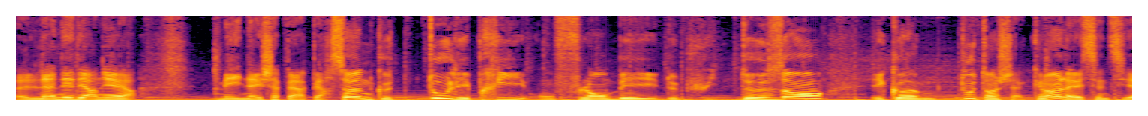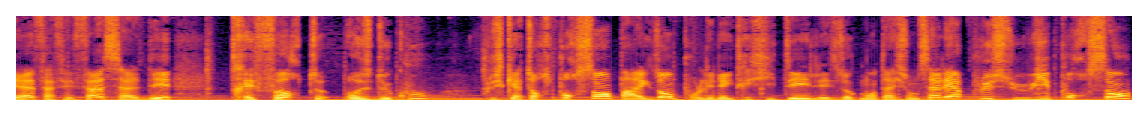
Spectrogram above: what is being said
l'année dernière. Mais il n'a échappé à personne que tous les prix ont flambé depuis deux ans et comme tout un chacun, la SNCF a fait face à des très fortes hausses de coûts plus 14% par exemple pour l'électricité et les augmentations de salaire, plus 8%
